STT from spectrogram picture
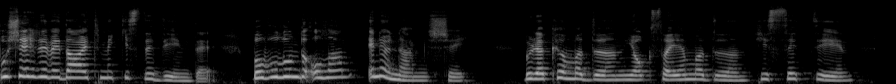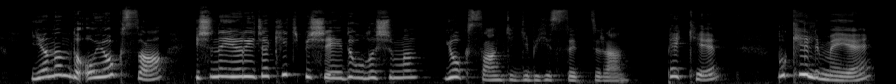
Bu şehre veda etmek istediğinde bavulunda olan en önemli şey bırakamadığın, yok sayamadığın, hissettiğin, yanında o yoksa işine yarayacak hiçbir şeyde ulaşımın yok sanki gibi hissettiren. Peki bu kelimeye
